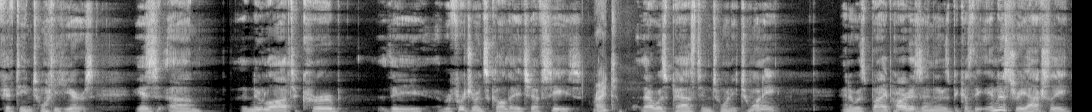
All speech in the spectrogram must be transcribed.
15, 20 years is um, the new law to curb the refrigerants called HFCs. Right. That was passed in 2020, and it was bipartisan. And it was because the industry actually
